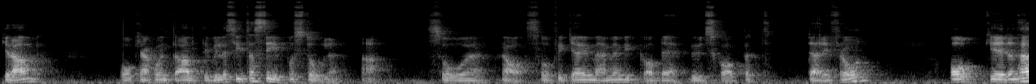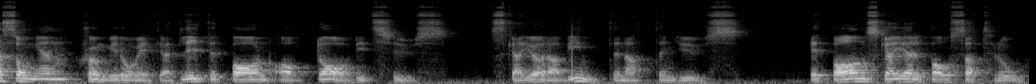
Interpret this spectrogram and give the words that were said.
grabb och kanske inte alltid ville sitta still på stolen ja, så, eh, ja, så fick jag ju med mig mycket av det budskapet därifrån. Och eh, den här sången sjöng vi då vet jag, ett litet barn av Davids hus ska göra vinternatten ljus. Ett barn ska hjälpa oss att tro,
